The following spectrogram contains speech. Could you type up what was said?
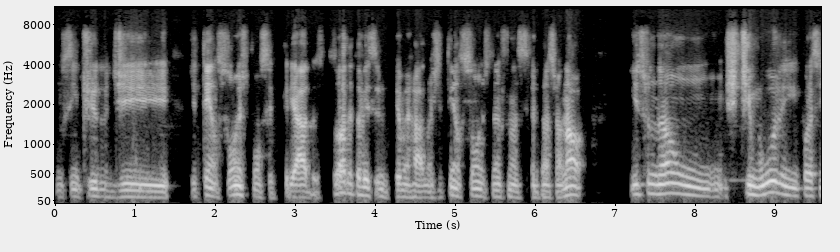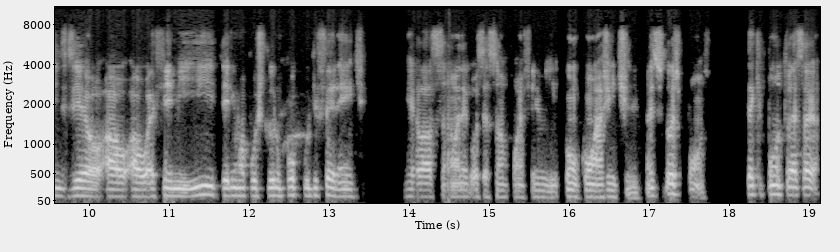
no sentido de, de tensões que vão ser criadas, desordem talvez seja um termo errado, mas de tensões do sistema financeiro internacional, isso não estimule, por assim dizer, ao, ao FMI terem uma postura um pouco diferente em relação à negociação com a FMI, com, com a Argentina. Então, esses dois pontos. Até que ponto essa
